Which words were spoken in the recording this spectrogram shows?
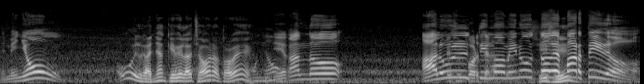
de Miñón. Uy, el gañán que bien lo ha hecho ahora otra vez. Llegando al último minuto Sí, de sí. partido.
